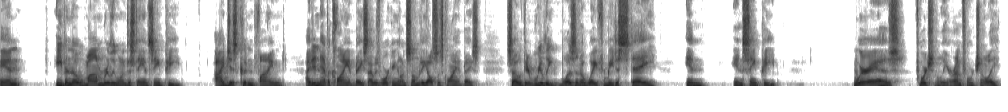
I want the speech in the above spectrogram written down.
and even though mom really wanted to stay in St. Pete, I just couldn't find I didn't have a client base. I was working on somebody else's client base. So there really wasn't a way for me to stay in in St. Pete. Whereas, fortunately or unfortunately,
